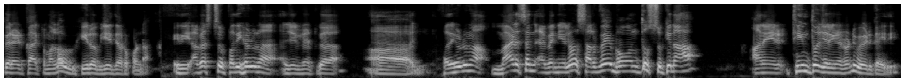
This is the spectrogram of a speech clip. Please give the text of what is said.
parade కార్యక్రమంలో హీరో విజయ్ దేవరకొండ. ఇది ఆగస్టు పదిహేడున జరిగినట్టుగా పదిహేడున మాడిసన్ అవెన్యూలో సర్వే భవంతు సుఖిన అనే థీమ్తో జరిగినటువంటి వేడుక ఇది.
